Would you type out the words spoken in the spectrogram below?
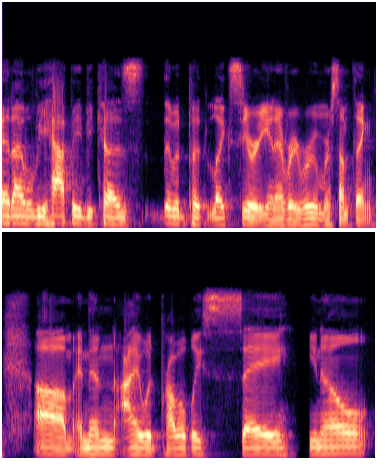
And I will be happy because they would put like Siri in every room or something. Um, and then I would probably say you know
